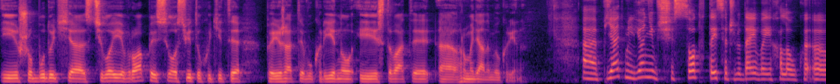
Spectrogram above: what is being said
і що будуть е, з цілої Європи, з цілого світу хотіти приїжджати в Україну і ставати е, громадянами України. Е, 5 мільйонів 600 тисяч людей К- е,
